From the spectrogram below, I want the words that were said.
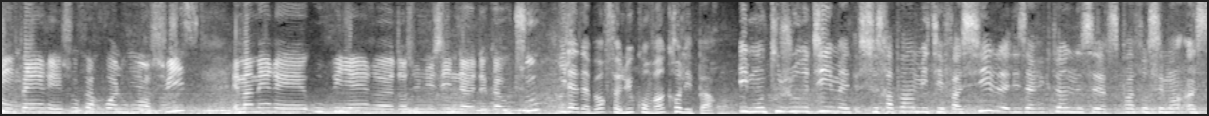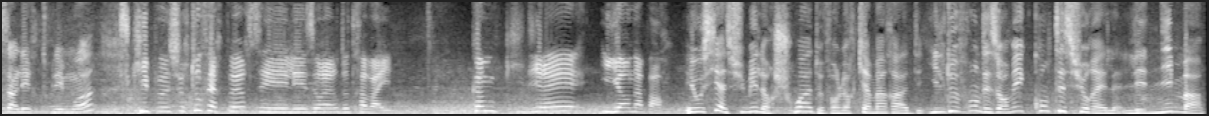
Mon père est chauffeur poids lourd en Suisse et ma mère est ouvrière euh, dans une usine de caoutchouc. Il a d'abord fallu convaincre les parents. Ils m'ont toujours dit mais ce sera pas un métier facile, les agriculteurs ne servent pas forcément un salaire tous les mois. Ce qui peut surtout faire peur, c'est les horaires de travail. Comme qui dirait, il n'y en a pas. Et aussi assumer leur choix devant leurs camarades. Ils devront désormais compter sur elles, les NIMA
